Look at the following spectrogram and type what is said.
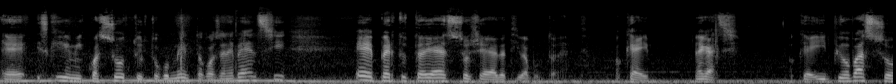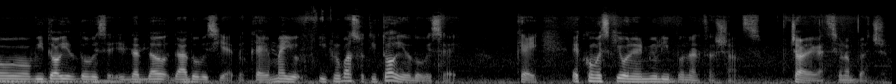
eh, iscrivimi qua sotto il tuo commento cosa ne pensi e per tutto il resto c'è adattiva.net ok ragazzi ok il primo passo vi toglie da dove, sei, da, da, da dove siete ok meglio il primo passo ti toglie da dove sei È come scrivo nel mio libro Un'altra chance. Ciao ragazzi, un abbraccio.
